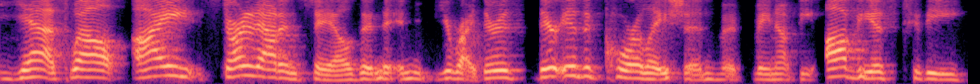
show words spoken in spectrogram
Yes, well, I started out in sales, and, and you're right. There is there is a correlation. It may not be obvious to the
